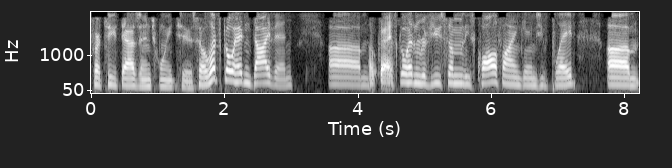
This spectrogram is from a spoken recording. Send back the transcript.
for 2022. So let's go ahead and dive in. Um, okay. Let's go ahead and review some of these qualifying games you've played. Um,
